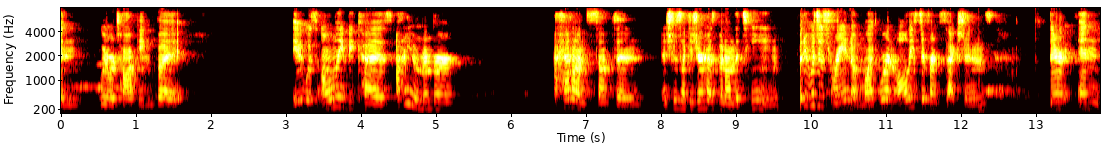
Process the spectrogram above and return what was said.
and we were talking, but it was only because I don't even remember. I had on something, and she was like, "Is your husband on the team?" But it was just random. Like we're in all these different sections. There and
